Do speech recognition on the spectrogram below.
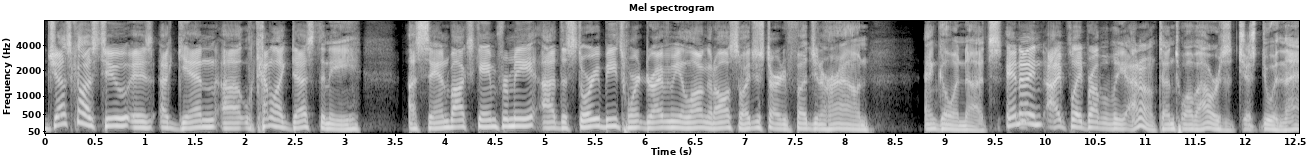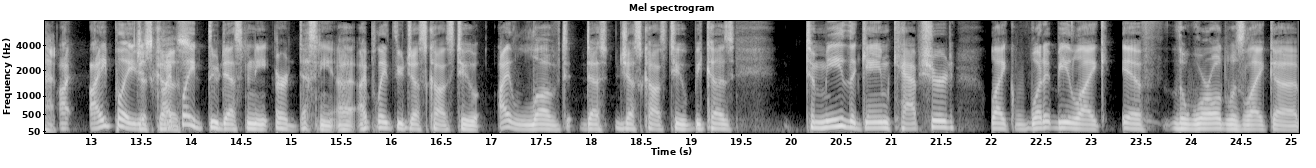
Just Cause 2 is, again, uh, kind of like Destiny, a sandbox game for me. Uh, the story beats weren't driving me along at all, so I just started fudging around and going nuts. And I, I played probably, I don't know, 10, 12 hours just doing that. I, I played Just I 'cause. played through Destiny or Destiny. Uh, I played through Just Cause 2. I loved Des- Just Cause 2 because to me the game captured like what it be like if the world was like uh,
